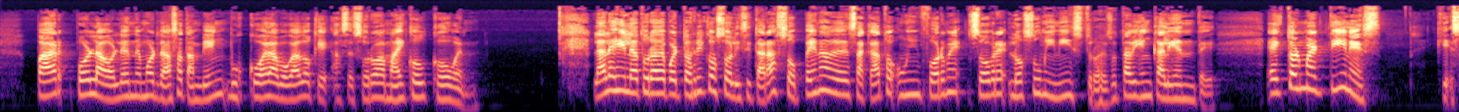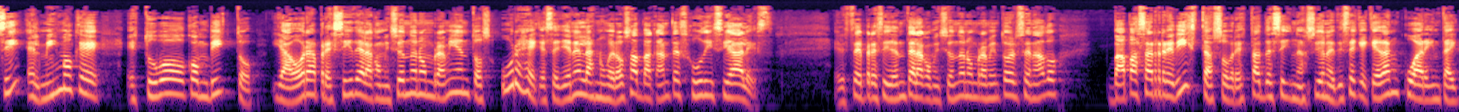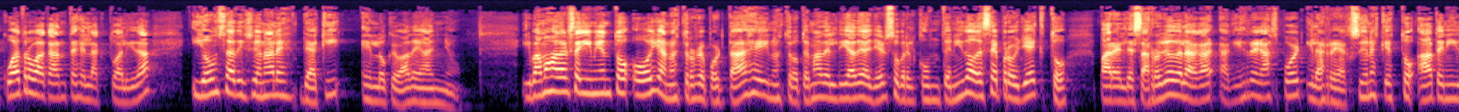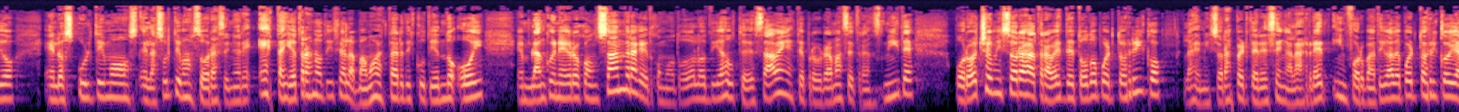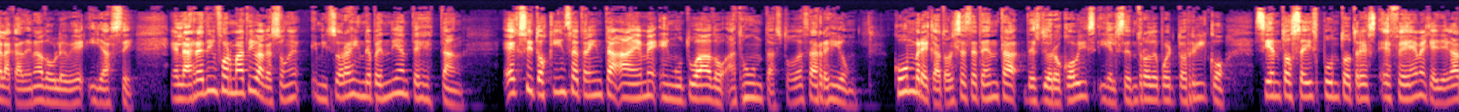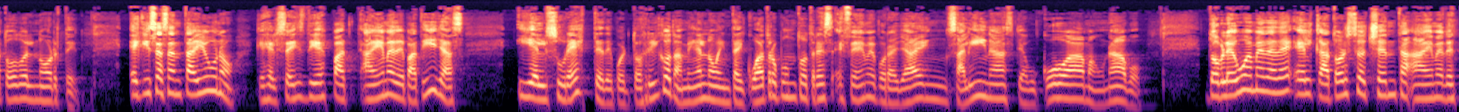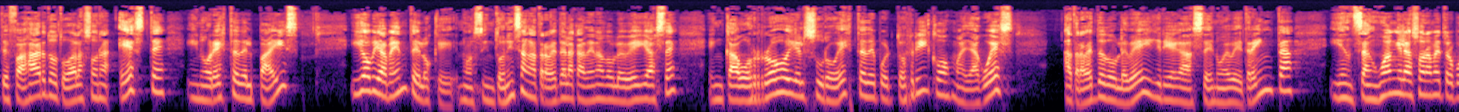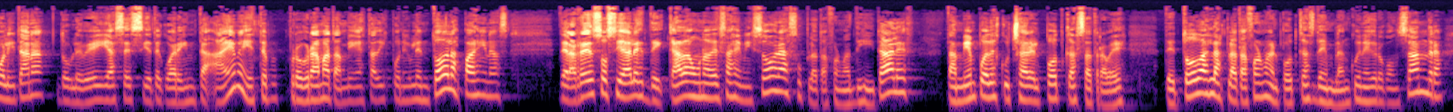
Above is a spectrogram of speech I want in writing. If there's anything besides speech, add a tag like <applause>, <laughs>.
por la orden de Mordaza. También buscó al abogado que asesoró a Michael Cohen. La legislatura de Puerto Rico solicitará, so pena de desacato, un informe sobre los suministros. Eso está bien caliente. Héctor Martínez, que sí, el mismo que estuvo convicto y ahora preside la Comisión de Nombramientos, urge que se llenen las numerosas vacantes judiciales. Este presidente de la Comisión de Nombramiento del Senado va a pasar revista sobre estas designaciones. Dice que quedan 44 vacantes en la actualidad y 11 adicionales de aquí en lo que va de año. Y vamos a dar seguimiento hoy a nuestro reportaje y nuestro tema del día de ayer sobre el contenido de ese proyecto para el desarrollo de la Aguirre Gasport y las reacciones que esto ha tenido en, los últimos, en las últimas horas, señores. Estas y otras noticias las vamos a estar discutiendo hoy en blanco y negro con Sandra, que como todos los días ustedes saben, este programa se transmite por ocho emisoras a través de todo Puerto Rico. Las emisoras pertenecen a la red informativa de Puerto Rico y a la cadena WIAC. En la red informativa, que son emisoras independientes, están Éxitos 1530 AM en Utuado, Adjuntas, toda esa región. Cumbre 1470 desde Orocovis y el centro de Puerto Rico, 106.3 FM que llega a todo el norte. X61, que es el 610 AM de Patillas, y el sureste de Puerto Rico, también el 94.3 FM por allá en Salinas, Yabucoa, Maunabo. WMDD el 1480 AM desde Fajardo, toda la zona este y noreste del país. Y obviamente los que nos sintonizan a través de la cadena WIAC en Cabo Rojo y el suroeste de Puerto Rico, Mayagüez, a través de WYAC 930 y en San Juan y la zona metropolitana WIAC 740 AM. Y este programa también está disponible en todas las páginas de las redes sociales de cada una de esas emisoras, sus plataformas digitales. También puede escuchar el podcast a través de todas las plataformas, el podcast de En Blanco y Negro con Sandra,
